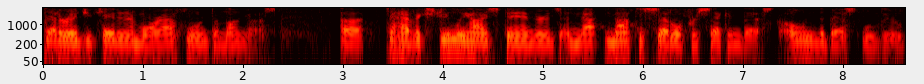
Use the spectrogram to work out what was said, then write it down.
better educated and more affluent among us, uh, to have extremely high standards and not not to settle for second best. Only the best will do.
